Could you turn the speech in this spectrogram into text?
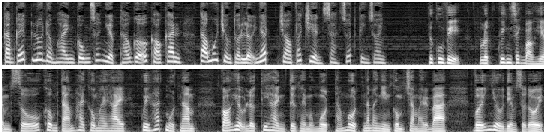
cam kết luôn đồng hành cùng doanh nghiệp tháo gỡ khó khăn, tạo môi trường thuận lợi nhất cho phát triển sản xuất kinh doanh. Thưa quý vị, Luật kinh doanh bảo hiểm số 08/2022 QH15 có hiệu lực thi hành từ ngày 1 tháng 1 năm 2023 với nhiều điểm sửa đổi,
